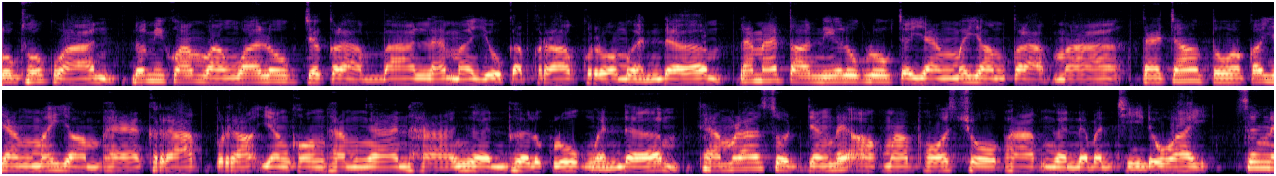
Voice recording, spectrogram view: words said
ลูกๆทุกวัน โดยมีความหวังว่าลูกจะกลับบ้านและมาอยู่กับครอบครัวเหมือนเดิม และแม้ตอนนี้ลูกลูกๆจะยังไม่ยอมกลับมา แต่เจ้าตัวก็ยังไม่ยอมแพ้ครับ เพราะยังคงทำงานหาเงินเพื่อลูกๆเหมือนเดิม แถมล่าสุดยังได้ออกมาโพสต์โชว์ภาพเงินในบัญชีด้วย ซึ่งใน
